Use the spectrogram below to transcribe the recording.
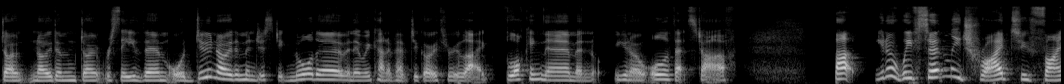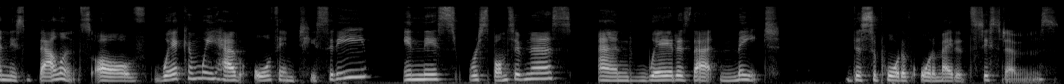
don't know them, don't receive them, or do know them and just ignore them. And then we kind of have to go through like blocking them and, you know, all of that stuff. But, you know, we've certainly tried to find this balance of where can we have authenticity in this responsiveness and where does that meet the support of automated systems.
